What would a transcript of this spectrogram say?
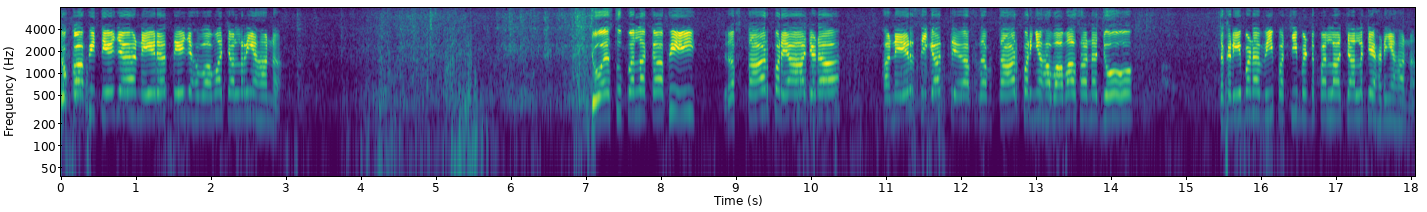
ਜੋ ਕਾਫੀ ਤੇਜ਼ ਹਨੇਰ ਤੇਜ਼ ਹਵਾਵਾਂ ਚੱਲ ਰਹੀਆਂ ਹਨ। ਜੋ ਇਸ ਤੋਂ ਪਹਿਲਾਂ ਕਾਫੀ ਰਫ਼ਤਾਰ ਭਰਿਆ ਜਿਹੜਾ ਹਨੇਰ ਸੀਗਾ, ਤੇ ਰਫ਼ਤਾਰ ਭਰੀਆਂ ਹਵਾਵਾਂ ਸਨ, ਜੋ ਤਕਰੀਬਨ 20-25 ਮਿੰਟ ਪਹਿਲਾਂ ਚੱਲ ਕੇ ਹੜੀਆਂ ਹਨ।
